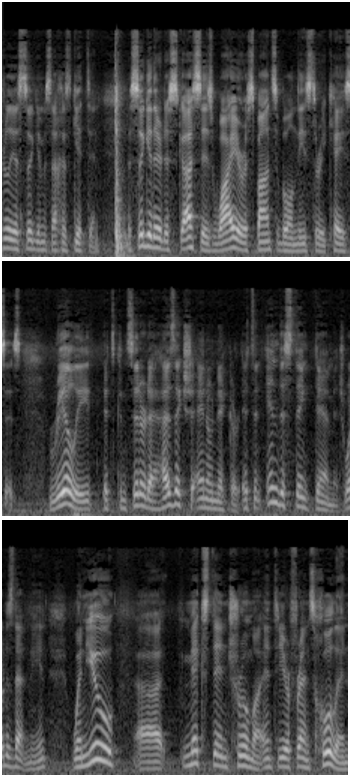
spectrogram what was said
really a sugya Maseches Gittin. The sugya there discusses why you're responsible in these three cases. Really, it's considered a hezek she'eno nikr. It's an indistinct damage. What does that mean? When you uh, mixed in truma into your friend's chulin,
